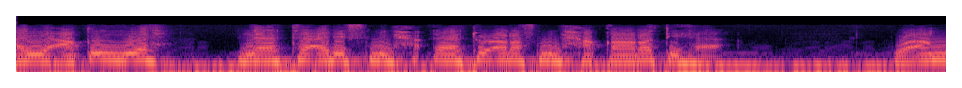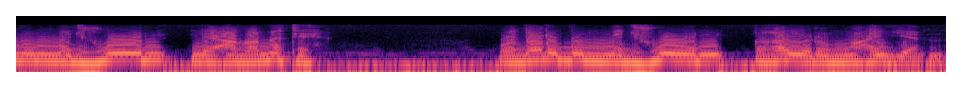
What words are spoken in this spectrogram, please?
أي عطية لا تعرف من لا تعرف من حقارتها وأمر مجهول لعظمته وضرب مجهول غير معين.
